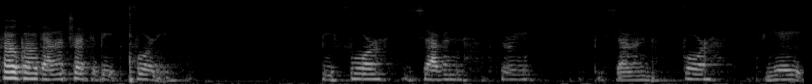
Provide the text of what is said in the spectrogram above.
Go, go, go, let's try to beat 40 b4, e7, 3, b7, 4, g8,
